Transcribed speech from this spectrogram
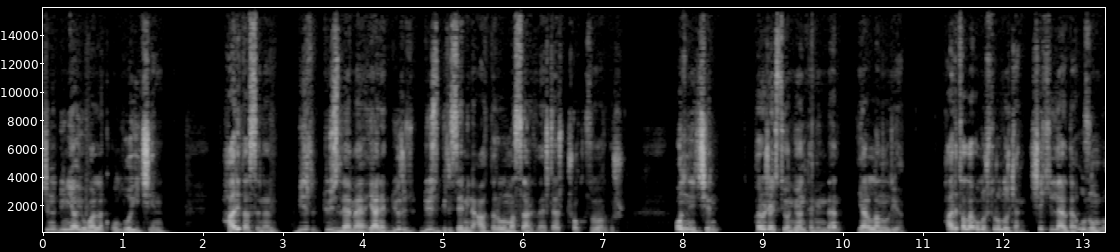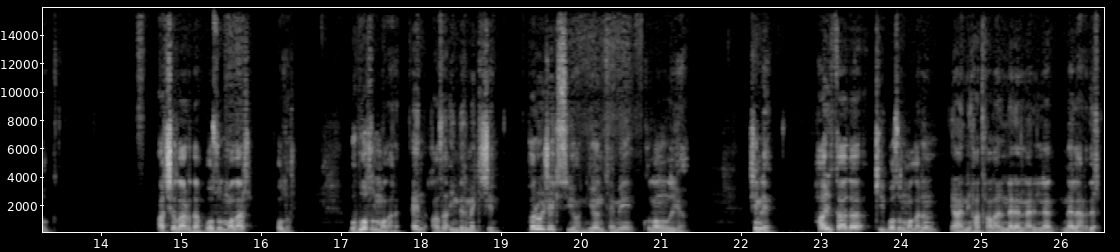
Şimdi dünya yuvarlak olduğu için haritasının bir düzleme yani düz, düz bir zemine aktarılması arkadaşlar çok zordur. Onun için projeksiyon yönteminden yararlanılıyor. Haritalar oluşturulurken şekillerde uzunluk, açılarda bozulmalar olur. Bu bozulmaları en aza indirmek için projeksiyon yöntemi kullanılıyor. Şimdi haritadaki bozulmaların yani hataların nedenleri ne- nelerdir?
